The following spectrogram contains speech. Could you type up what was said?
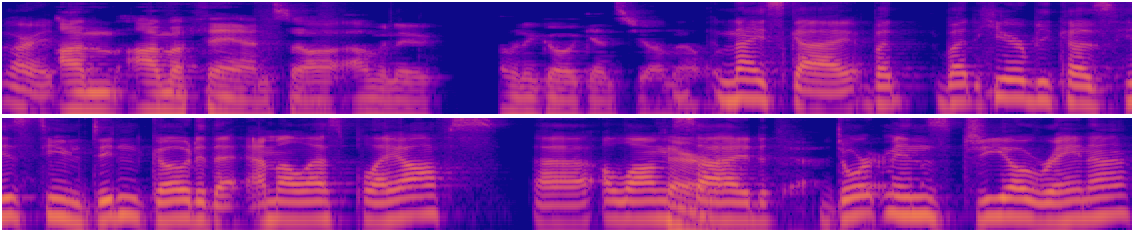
all right. I'm I'm a fan, so I'm gonna I'm gonna go against you on that one. nice guy, but but here because his team didn't go to the MLS playoffs uh, alongside Yeah, Dortmund's Gio Reyna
